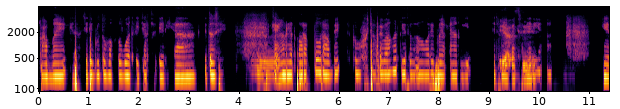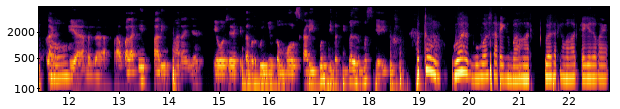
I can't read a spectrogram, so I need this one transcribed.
ramai gitu. Jadi butuh waktu buat recharge sendirian. Gitu sih. Hmm. kayak ngelihat orang tuh rame tuh capek banget gitu ngeluarin banyak energi. Jadi iya baik sendiri ya. Gitu. Iya benar apalagi paling parahnya ya maksudnya kita berkunjung ke mall sekalipun tiba-tiba lemes ya itu. Betul. Gua gua sering banget gua sering banget kayak gitu kayak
